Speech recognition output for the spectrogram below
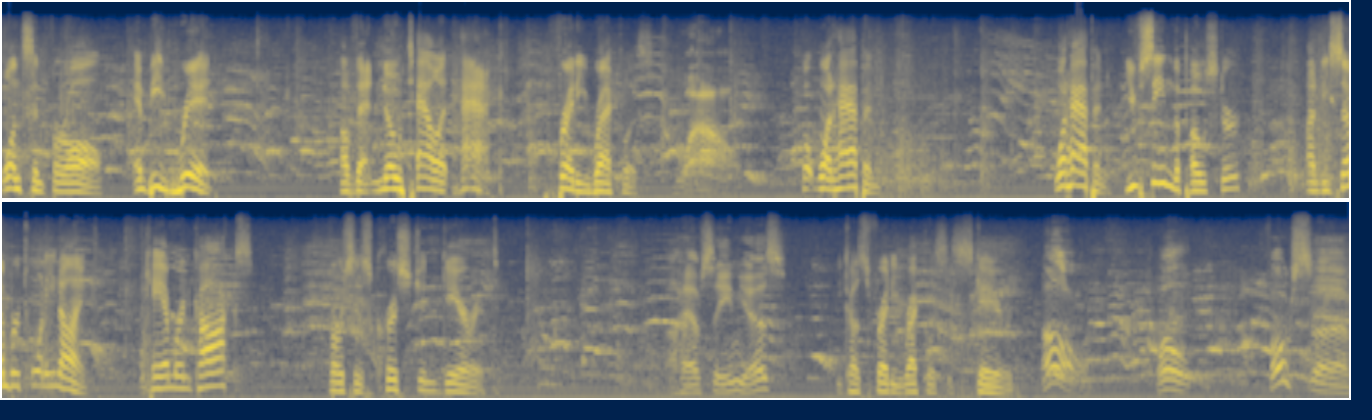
once and for all and be rid of that no talent hack, Freddie Reckless. Wow. But what happened? What happened? You've seen the poster on December 29th. Cameron Cox versus Christian Garrett have seen, yes. because Freddie Reckless is scared. Oh, well, folks, uh,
